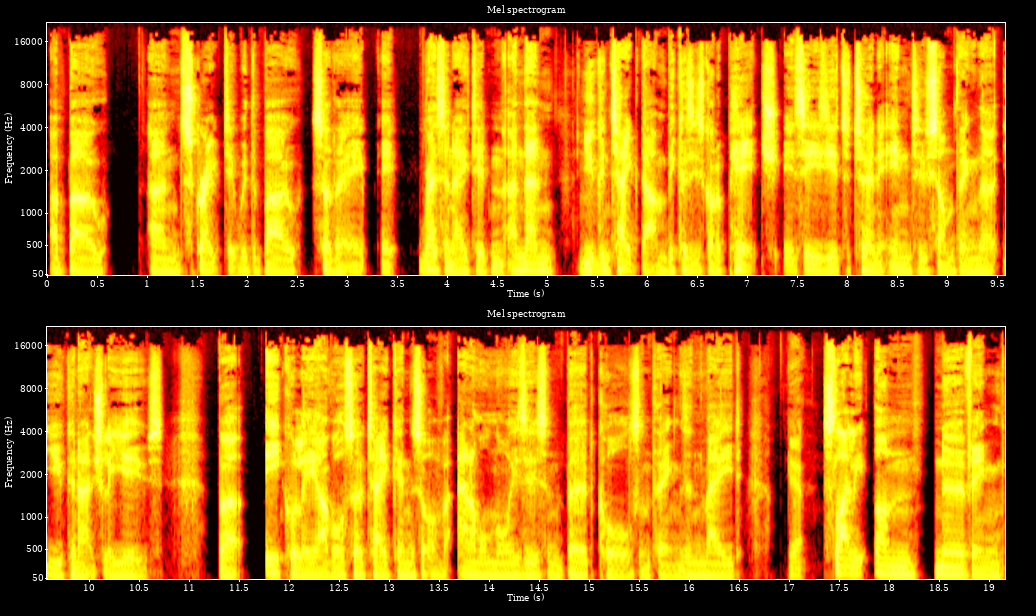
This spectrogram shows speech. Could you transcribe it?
a bow and scraped it with the bow so that it, it resonated. And, and then you can take that, and because it's got a pitch, it's easier to turn it into something that you can actually use. But equally, I've also taken sort of animal noises and bird calls and things and made Yeah. slightly unnerving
